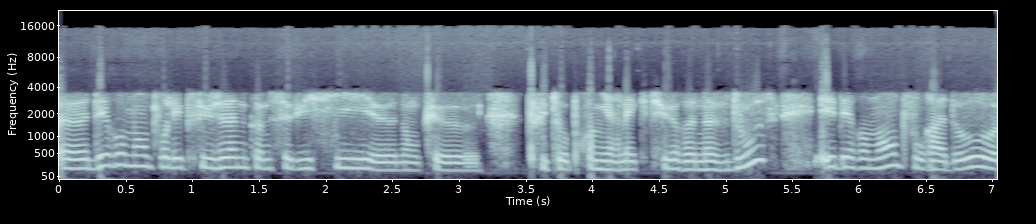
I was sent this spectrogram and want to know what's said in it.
euh, des romans pour les plus jeunes comme celui-ci, euh, donc plutôt première lecture 9-12, et des romans pour ados,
